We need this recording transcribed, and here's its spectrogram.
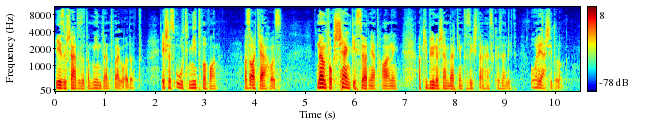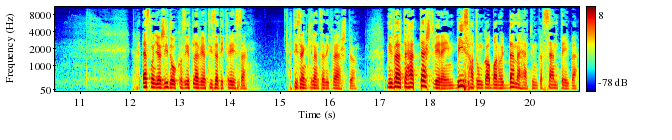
Jézus áldozata mindent megoldott. És az út nyitva van az atyához. Nem fog senki szörnyet halni, aki bűnös emberként az Istenhez közelít. Óriási dolog. Ezt mondja a zsidókhoz írt levél tizedik része, a tizenkilencedik verstől. Mivel tehát testvéreim, bízhatunk abban, hogy bemehetünk a szentélybe.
